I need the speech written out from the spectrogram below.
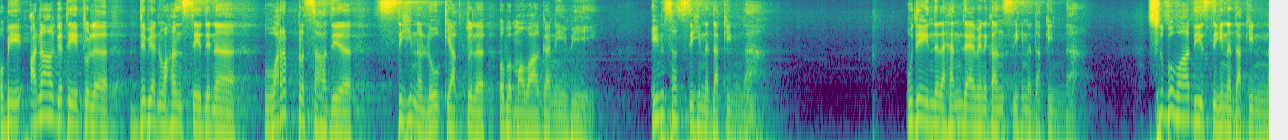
ඔබේ අනාගතය තුළ දෙවියන් වහන්සේ දෙන වරප්‍රසාදය සිහින ලෝකයක් තුළ ඔබ මවා ගනීවී. එනිසත් සිහින දකින්න. උදේ ඉඳල හැන්දෑ වෙනකන් සිහින දකින්න. සුභවාදී සිහින දකින්න.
